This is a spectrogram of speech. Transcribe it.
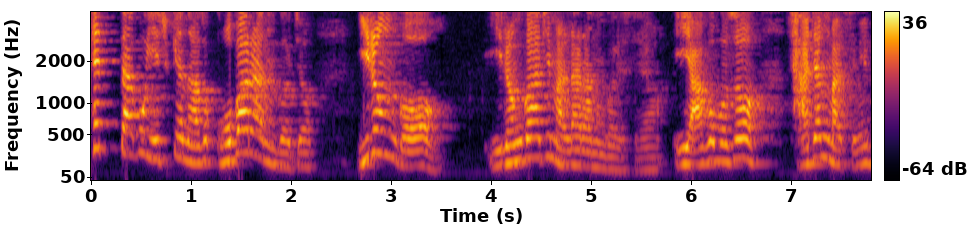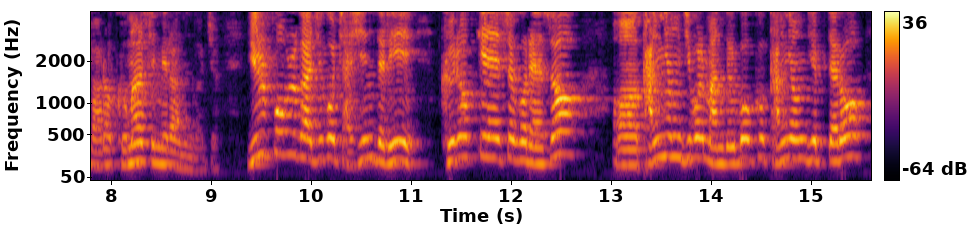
했다고 예수께 나와서 고발하는 거죠. 이런 거, 이런 거 하지 말라라는 거였어요. 이 야고보서 4장 말씀이 바로 그 말씀이라는 거죠. 율법을 가지고 자신들이 그렇게 해석을 해서 어, 강령집을 만들고 그 강령집대로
